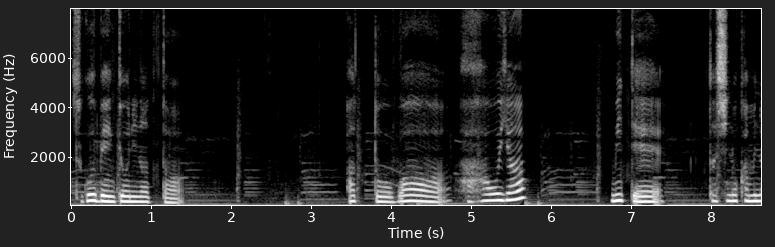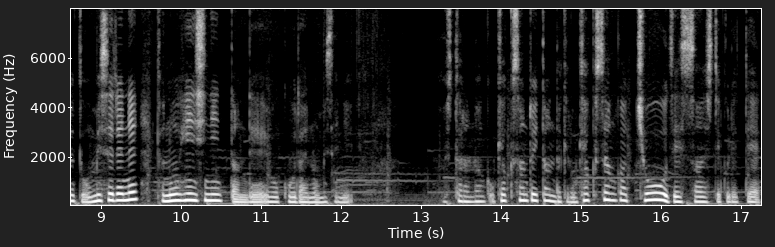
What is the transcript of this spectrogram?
すごい勉強になった。あとは母親？見て私の髪の毛お店でね今日納品しに行ったんで陽光台のお店に。そしたらなんかお客さんといたんだけどお客さんが超絶賛してくれて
